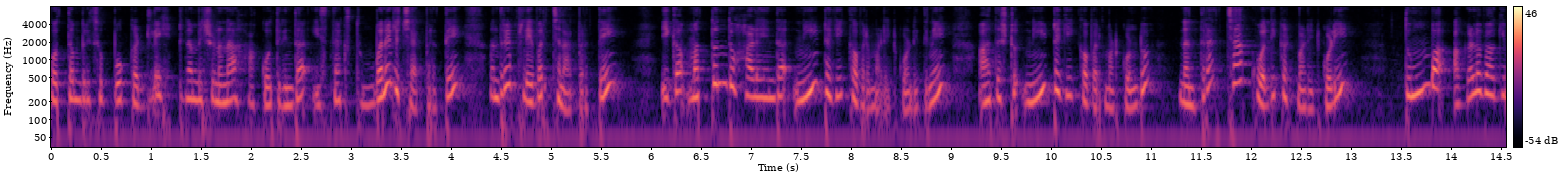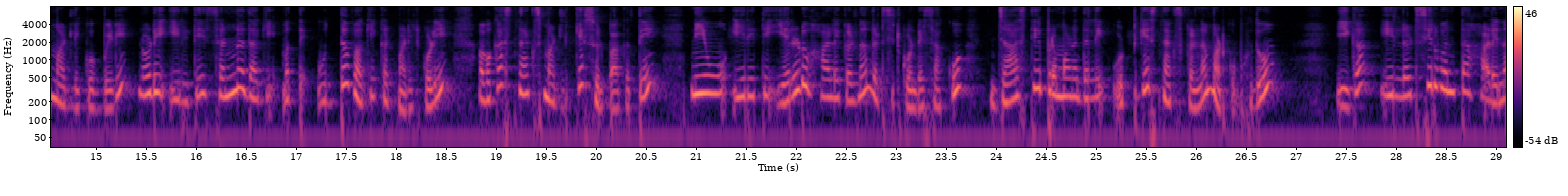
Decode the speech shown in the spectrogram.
ಕೊತ್ತಂಬರಿ ಸೊಪ್ಪು, ಕಡಲೆ ಹಿಟ್ಟಿನ ಮಿಶ್ರಣನ ಹಾಕೋದ್ರಿಂದ ಈ ಸ್ನ್ಯಾಕ್ಸ್ ತುಂಬಾ ರುಚಿಯಾಗಿ ಬರುತ್ತೆ. ಅಂದರೆ ಫ್ಲೇವರ್ ಚೆನ್ನಾಗಿ ಬರುತ್ತೆ. ಈಗ ಮತ್ತೊಂದು ಹಾಳೆಯಿಂದ ನೀಟಾಗಿ ಕವರ್ ಮಾಡಿಟ್ಕೊಂಡಿದ್ದೀನಿ. ಆದಷ್ಟು ನೀಟಾಗಿ ಕವರ್ ಮಾಡಿಕೊಂಡು ನಂತರ ಚಾಕುವಲ್ಲಿ ಕಟ್ ಮಾಡಿಟ್ಕೊಳ್ಳಿ. ತುಂಬ ಅಗಲವಾಗಿ ಮಾಡಲಿಕ್ಕೆ ಹೋಗಬೇಡಿ. ನೋಡಿ, ಈ ರೀತಿ ಸಣ್ಣದಾಗಿ ಮತ್ತು ಉದ್ದವಾಗಿ ಕಟ್ ಮಾಡಿಟ್ಕೊಳ್ಳಿ. ಅವಾಗ ಸ್ನ್ಯಾಕ್ಸ್ ಮಾಡಲಿಕ್ಕೆ ಸುಲಭ ಆಗುತ್ತೆ. ನೀವು ಈ ರೀತಿ ಎರಡು ಹಾಳೆಗಳನ್ನ ಲಟ್ಸಿಟ್ಕೊಂಡೆ ಸಾಕು. ಜಾಸ್ತಿ ಪ್ರಮಾಣದಲ್ಲಿ ಒಟ್ಟಿಗೆ ಸ್ನ್ಯಾಕ್ಸ್ಗಳನ್ನ ಮಾಡ್ಕೋಬಹುದು. ಈಗ ಈ ಲಟ್ಸಿರುವಂಥ ಹಾಳೆನ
